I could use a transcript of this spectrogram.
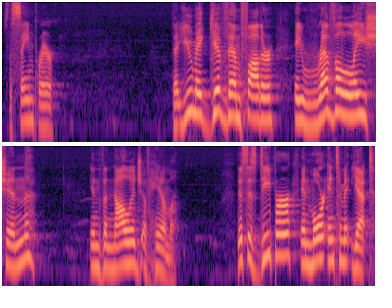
It's the same prayer. That you may give them, Father, a revelation in the knowledge of Him. This is deeper and more intimate yet.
